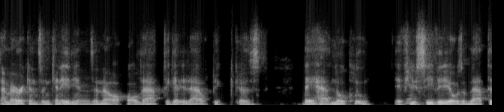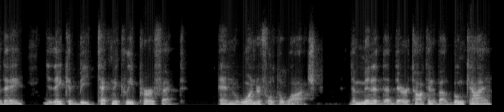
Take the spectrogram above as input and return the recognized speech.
Americans and Canadians and all, all that to get it out because they had no clue. If yeah. you see videos of that today, they could be technically perfect and wonderful to watch. The minute that they're talking about bunkai,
